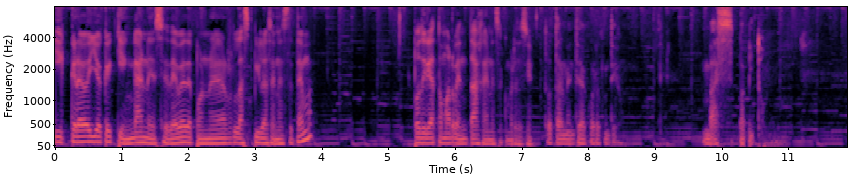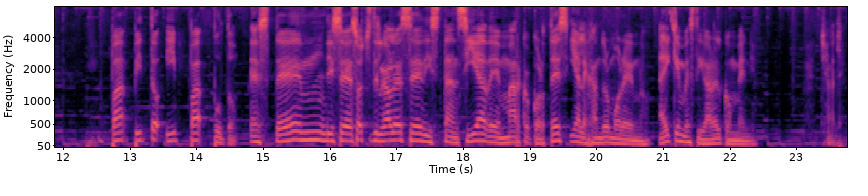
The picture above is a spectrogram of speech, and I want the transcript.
Y creo yo que quien gane se debe de poner las pilas en este tema. Podría tomar ventaja en esa conversación. Totalmente de acuerdo contigo. Vas, papito. Papito y paputo. Este mm, dice Xochitl Gálvez se distancia de Marco Cortés y Alejandro Moreno. Hay que investigar el convenio. Chale.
